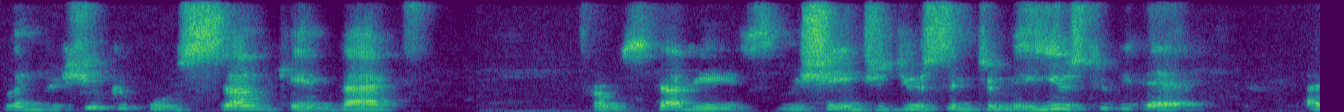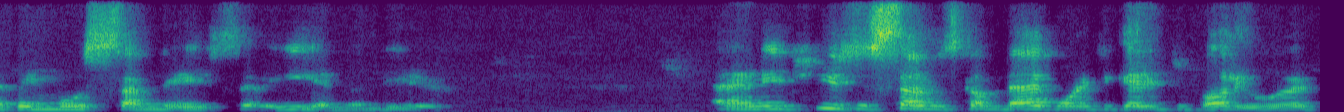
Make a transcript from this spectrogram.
when Rishi Kapoor's son came back from studies, Rishi introduced him to me. He used to be there, I think, most Sundays, uh, he and Mandir. And he introduced his son who's come back, wanting to get into Bollywood.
